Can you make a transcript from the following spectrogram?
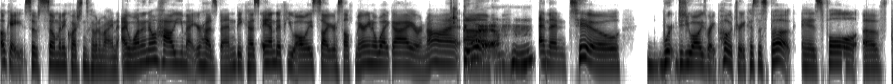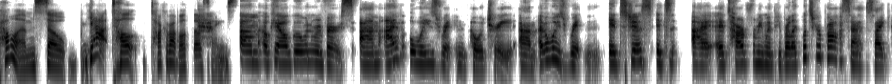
Okay, so so many questions come to mind. I want to know how you met your husband because, and if you always saw yourself marrying a white guy or not. Sure. Um, mm-hmm. And then two, were, did you always write poetry? Because this book is full of poems. So yeah, tell talk about both those things. Um, okay, I'll go in reverse. Um, I've always written poetry. Um, I've always written. It's just it's I it's hard for me when people are like, "What's your process? Like,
